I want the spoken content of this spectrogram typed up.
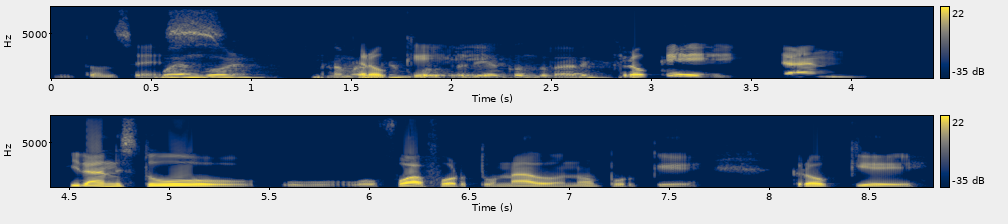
Entonces, buen gol. creo que creo que Irán, Irán estuvo o, fue afortunado, ¿no? Porque creo que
